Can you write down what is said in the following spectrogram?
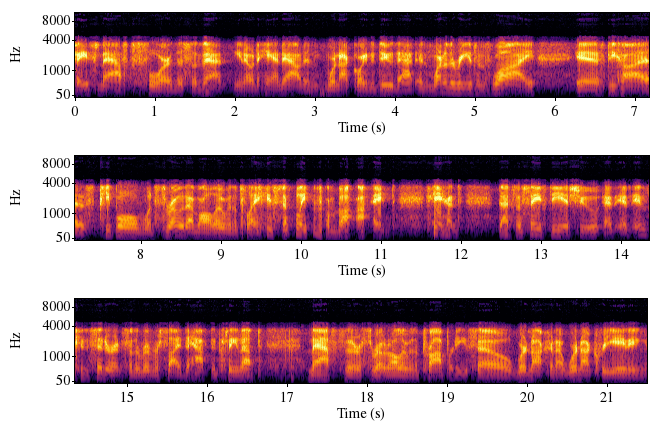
face masks for this event, you know, to hand out?" And we're not going to do that. And one of the reasons why is because people would throw them all over the place and leave them behind, and that's a safety issue and, and inconsiderate for the Riverside to have to clean up masks that are thrown all over the property. So we're not gonna we're not creating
